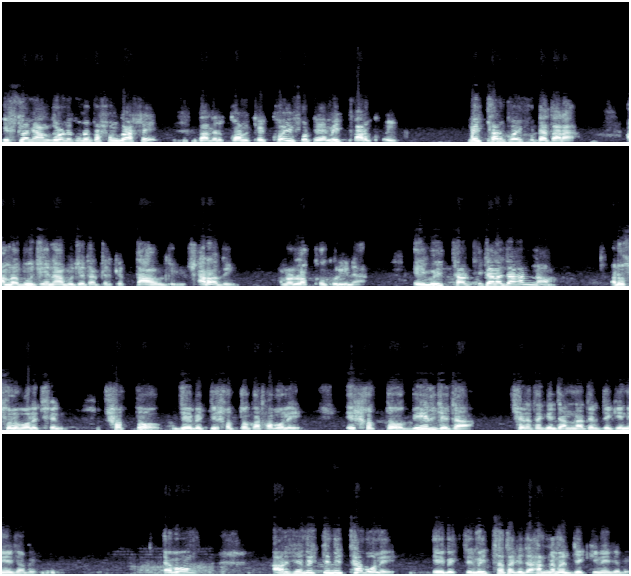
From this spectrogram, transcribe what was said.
ইসলামী আন্দোলনের কোনো প্রসঙ্গ আসে, তাদের কণ্ঠে খই ফুটে, মিথ্যার খই। মিথ্যার খই ফুটে তারা। আমরা বুঝে না বুঝে তাদেরকে তাল দিই সারা দিই। আমরা লক্ষ্য করি না। এই মিথ্যার ঠিকানা জাহান্নাম। আর রসুল বলেছেন, সত্য, যে ব্যক্তি সত্য কথা বলে, এই সত্য বীর যেটা, সেটা তাকে জান্নাতের দিকে নিয়ে যাবে। এবং আর যে ব্যক্তি মিথ্যা বলে, এই ব্যক্তির মিথ্যা তাকে জাহান্নামের দিকে নিয়ে যাবে।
